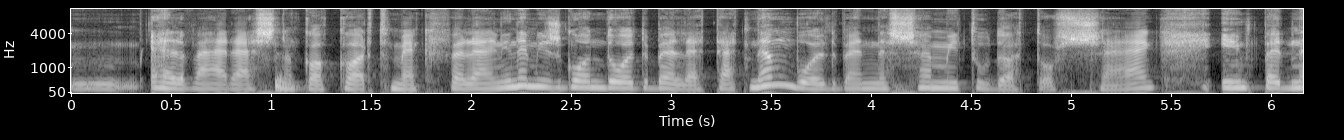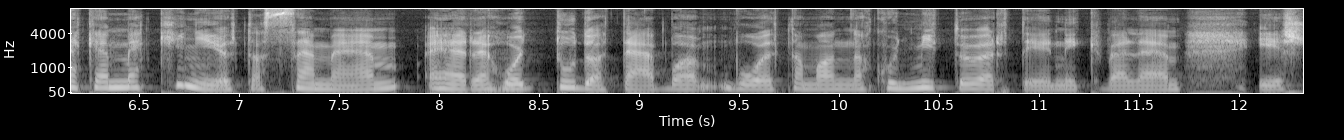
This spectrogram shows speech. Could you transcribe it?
mm, elvárásnak akart megfelelni, nem is gondolt bele, tehát nem volt benne semmi tudatosság, én pedig nekem meg kinyílt a szemem erre, hogy tudatában voltam annak, hogy mi történt, történik velem, és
